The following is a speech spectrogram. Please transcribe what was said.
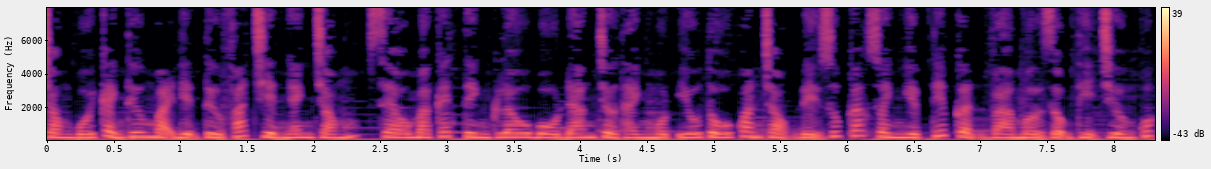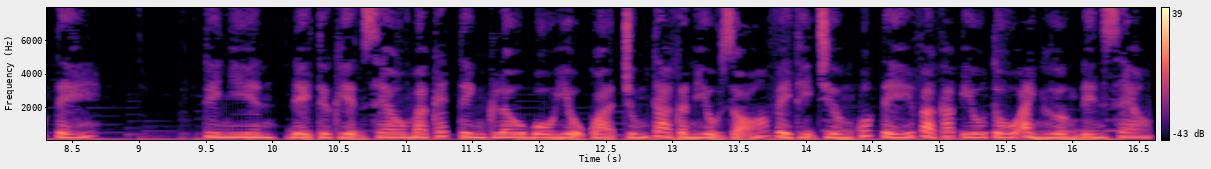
Trong bối cảnh thương mại điện tử phát triển nhanh chóng, SEO Marketing Global đang trở thành một yếu tố quan trọng để giúp các doanh nghiệp tiếp cận và mở rộng thị trường quốc tế. Tuy nhiên, để thực hiện SEO Marketing Global hiệu quả, chúng ta cần hiểu rõ về thị trường quốc tế và các yếu tố ảnh hưởng đến SEO.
